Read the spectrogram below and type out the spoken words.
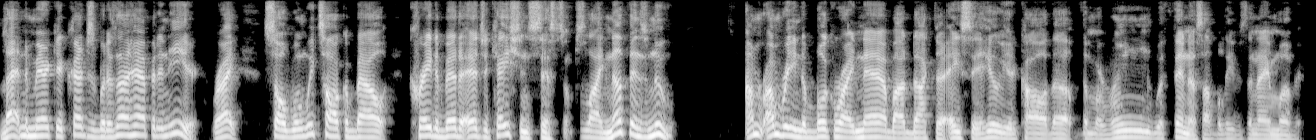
Latin American countries, but it's not happening here, right? So when we talk about creating better education systems, like nothing's new. I'm, I'm reading a book right now by Dr. Asa Hilliard called uh, The Maroon Within Us, I believe is the name of it.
